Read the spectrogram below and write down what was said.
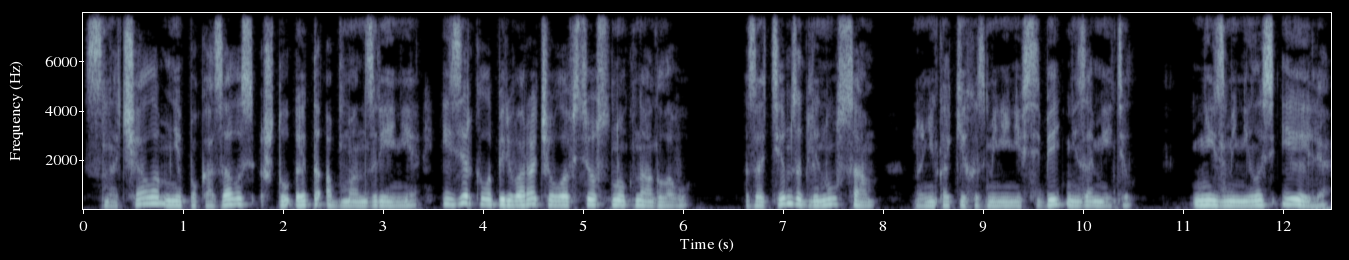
Сначала мне показалось, что это обман зрения, и зеркало переворачивало все с ног на голову. Затем заглянул сам, но никаких изменений в себе не заметил не изменилась и Эля.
